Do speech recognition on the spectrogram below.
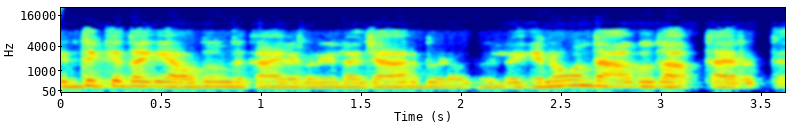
ಇದ್ದಕ್ಕಿದ್ದಾಗ ಯಾವುದೋ ಒಂದು ಕಾಯಿಲೆಗಳು ಇಲ್ಲ, ಜಾರ್ ಬೀಳೋದು ಇಲ್ಲ, ಏನೋ ಒಂದು ಆಗೋದು ಆಗ್ತಾ ಇರುತ್ತೆ.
